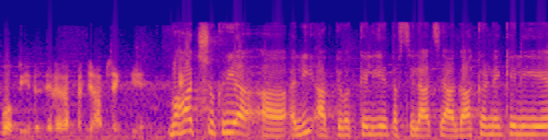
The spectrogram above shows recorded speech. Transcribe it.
वो भी वजी पंजाब से किए। बहुत शुक्रिया अली, आपके वक्त के लिए तफसीत से आगाह करने के लिए।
